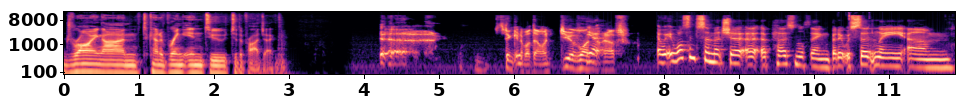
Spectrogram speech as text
drawing on to kind of bring into to the project? Thinking about that one, do you have one Yeah. enough? Oh, it wasn't so much a, a, a personal thing, but it was certainly um,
